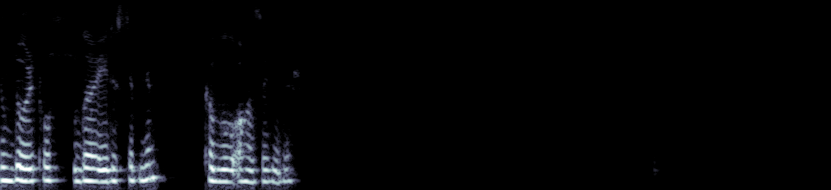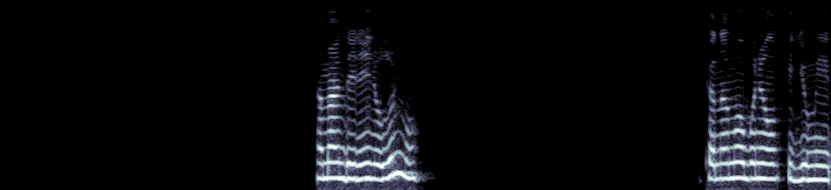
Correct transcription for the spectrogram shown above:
Çünkü Doritos suda erisebilir, kabuğu ağza Hemen deneyin olur mu? Kanalıma abone olup videomu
